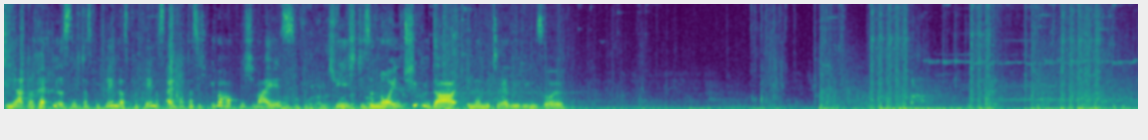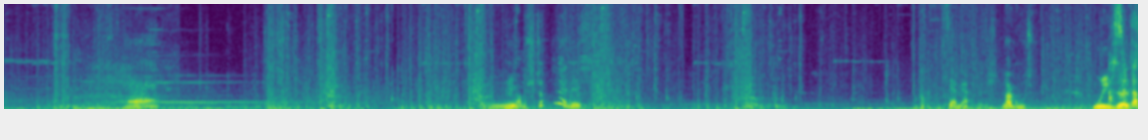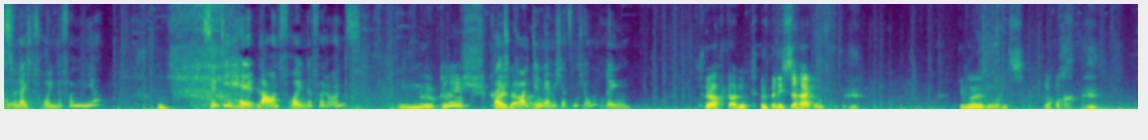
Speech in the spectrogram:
Ja, retten ist nicht das Problem. Das Problem ist einfach, dass ich überhaupt nicht weiß, Also wie ich diese neuen. Typen da in der Mitte erledigen soll. Hä? Hm? Warum stirbt der nicht? Sehr merkwürdig. Na gut. Ach, sind das vielleicht Freunde von mir? Sind die hellblauen Freunde von uns? Möglich? Weil Keine ich konnte den Ahnung. nämlich jetzt nicht umbringen. Ja, dann würde ich sagen, die mögen uns noch.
